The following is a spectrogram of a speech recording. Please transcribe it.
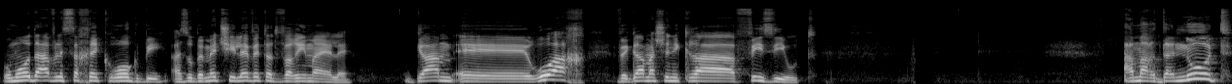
הוא מאוד אהב לשחק רוגבי, אז הוא באמת שילב את הדברים האלה. גם אה, רוח וגם מה שנקרא פיזיות. המרדנות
